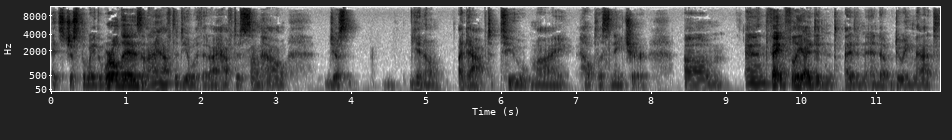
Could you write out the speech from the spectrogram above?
it's just the way the world is, and I have to deal with it. I have to somehow just, you know, adapt to my helpless nature. Um, and thankfully, I didn't. I didn't end up doing that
